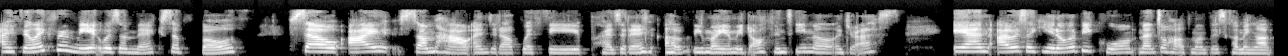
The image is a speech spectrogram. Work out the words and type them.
i feel like for me it was a mix of both so i somehow ended up with the president of the miami dolphins email address and i was like you know it would be cool mental health month is coming up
